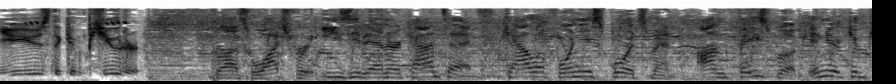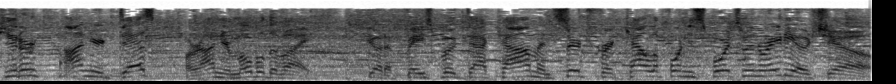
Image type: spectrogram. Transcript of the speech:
You use the computer. Plus, watch for easy to enter contests. California Sportsman on Facebook, in your computer, on your desk, or on your mobile device. Go to Facebook.com and search for California Sportsman Radio Show.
